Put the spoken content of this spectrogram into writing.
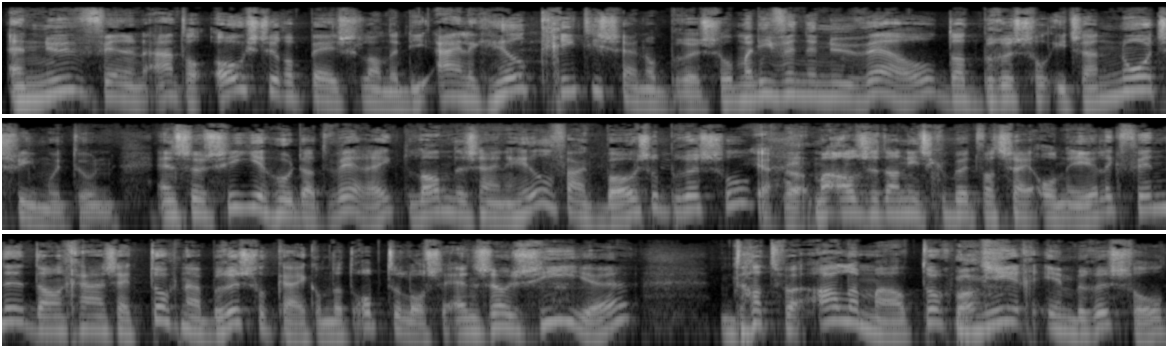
En nu vinden een aantal Oost-Europese landen die eigenlijk heel kritisch zijn op Brussel, maar die vinden nu wel dat Brussel iets aan Nord Stream moet doen. En zo zie je hoe dat werkt. Landen zijn heel vaak boos op Brussel, Ja. maar als er dan iets gebeurt wat zij oneerlijk vinden, dan gaan zij toch naar Brussel kijken om dat op te lossen. En zo zie je dat we allemaal toch Bas? meer in Brussel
